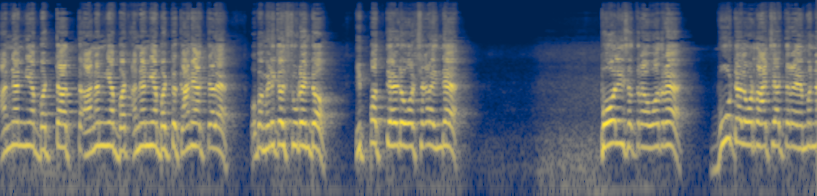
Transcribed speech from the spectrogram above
ಅನನ್ಯ ಭಟ್ಟ ಅನನ್ಯ ಭಟ್ ಅನನ್ಯ ಭಟ್ ಕಾಣೆ ಆಗ್ತಾಳೆ. ಒಬ್ಬ ಮೆಡಿಕಲ್ ಸ್ಟೂಡೆಂಟ್ ಇಪ್ಪತ್ತೆರಡು ವರ್ಷಗಳ ಹಿಂದೆ. ಪೊಲೀಸ್ ಹತ್ರ ಹೋದ್ರೆ ಬೂಟಲ್ಲಿ ಹೊಡೆದು ಆಚೆ ಹಾಕ್ತಾರೆ ಎಮ್ಮನ್ನ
